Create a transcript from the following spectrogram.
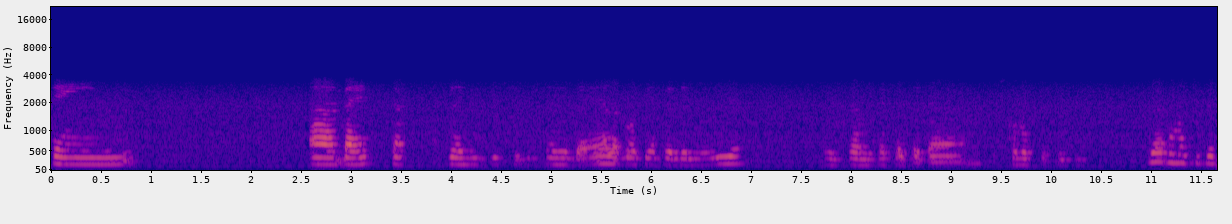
Tem a Beth está precisando do sonho dela, voltei a pandemia então, muita coisa da, de como de algumas né,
